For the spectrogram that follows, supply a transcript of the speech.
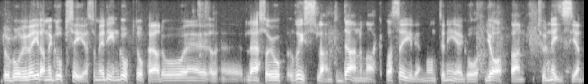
Då går vi vidare med grupp C som är din grupp då Per. Då eh, läser jag upp Ryssland, Danmark, Brasilien, Montenegro, Japan, Tunisien.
